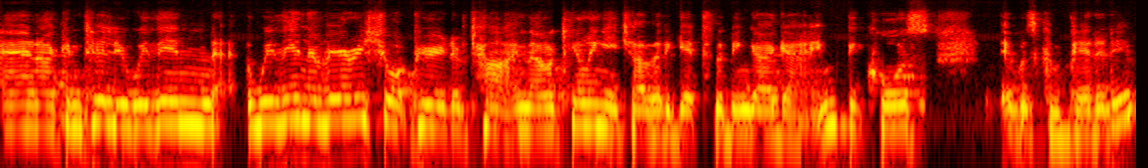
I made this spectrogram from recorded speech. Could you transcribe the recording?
And I can tell you within within a very short period of time, they were killing each other to get to the bingo game because it was competitive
